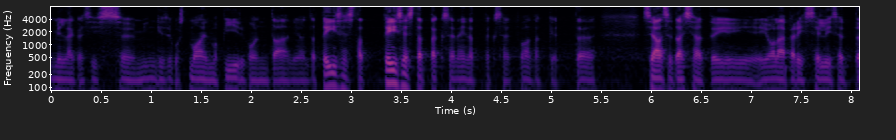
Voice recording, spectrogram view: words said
millega siis äh, mingisugust maailma piirkonda nii-öelda teisestat-, teisestatakse, näidatakse, et vaadake, et sealsed asjad ei, ei ole päris sellised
